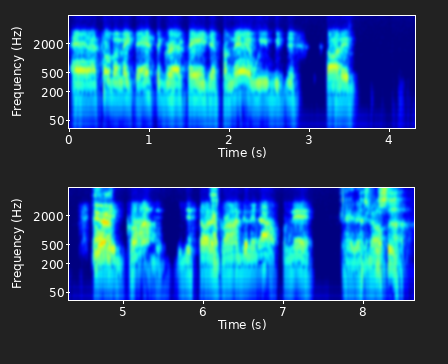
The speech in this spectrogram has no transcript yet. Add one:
and I told him to make the Instagram page. And from there we, we just started started yeah. grinding. We just started grinding it out from there. Hey, that's you know? what's up.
